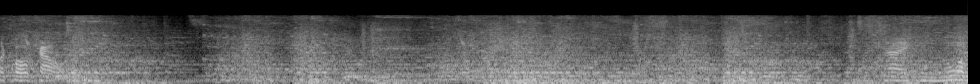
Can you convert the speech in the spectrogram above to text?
สกอร์เก่าใช่คุณน่วม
